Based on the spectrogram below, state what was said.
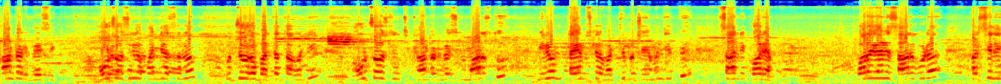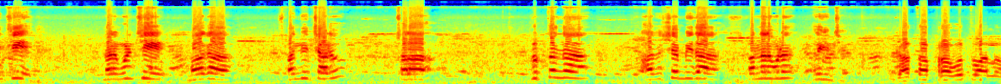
contract basic out సోర్సింగ్లో పనిచేస్తున్నాం ఉద్యోగ భద్రత ఒకటి. అవుట్ సోర్స్ నుంచి కాంట్రాక్ట్ బేసిక్ మారుస్తూ మినిమం టైం స్కేల్ వర్తింపు చేయమని చెప్పి సార్ని కోరాం. కోరగానే సార్ కూడా పరిశీలించి దాని గురించి బాగా స్పందించాడు. చాలా క్లుప్తంగా ఆ విషయం మీద స్పందన కూడా కలిగించారు గత ప్రభుత్వాలు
